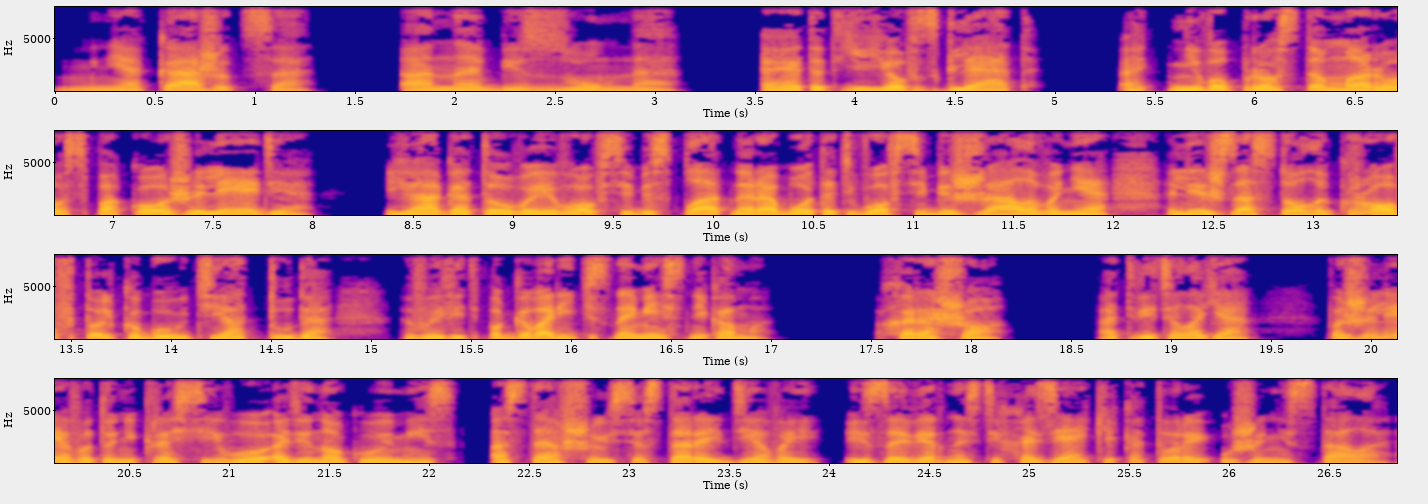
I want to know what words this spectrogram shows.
Мне кажется, она безумна. Этот ее взгляд, от него просто мороз по коже, леди. Я готова и вовсе бесплатно работать, вовсе без жалования, лишь за стол и кров, только бы уйти оттуда. Вы ведь поговорите с наместником. Хорошо, ответила я, пожалев эту некрасивую, одинокую мисс, оставшуюся старой девой из-за верности хозяйки, которой уже не стало.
